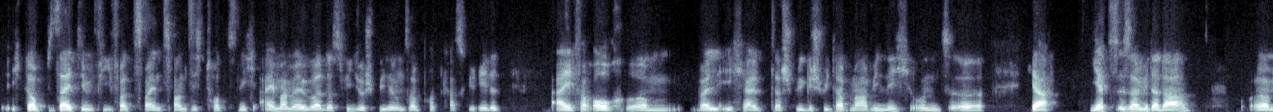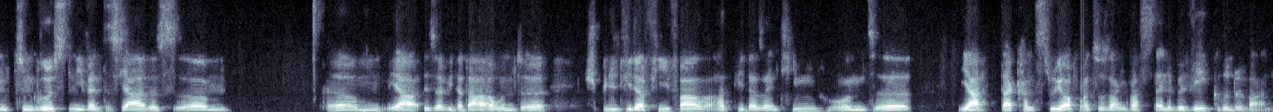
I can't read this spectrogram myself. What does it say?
ich glaube, seit dem FIFA 22 trotz nicht einmal mehr über das Videospiel in unserem Podcast geredet. Einfach auch, ähm, weil ich halt das Spiel gespielt habe, Marvin nicht. Und äh, ja, jetzt ist er wieder da. Ähm, zum größten Event des Jahres. Ähm, ähm, ja, ist er wieder da und äh, spielt wieder FIFA, hat wieder sein Team und äh, ja, da kannst du ja auch mal zu sagen, was deine Beweggründe waren.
